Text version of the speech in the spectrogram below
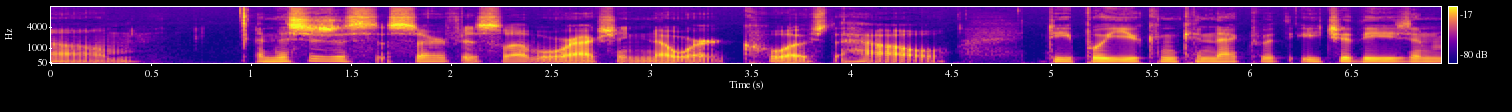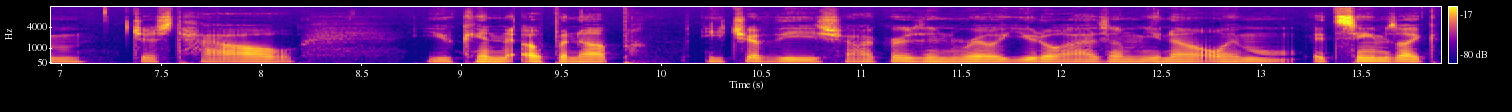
Um, and this is just a surface level. We're actually nowhere close to how deeply you can connect with each of these and just how you can open up each of these chakras and really utilize them, you know. And it seems like,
